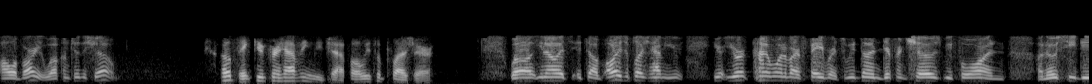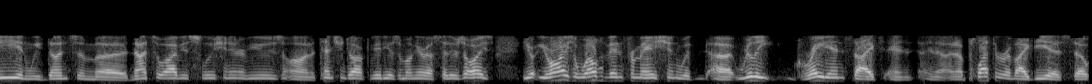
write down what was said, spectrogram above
Olivardia, welcome to the show. Oh, thank you for having me, Jeff. Always a pleasure. Well, you know, it's it's always a pleasure having you. You're, you're kind of one of our favorites. We've done different shows before on on OCD, and we've done some uh, not so obvious solution interviews on attention talk videos, among others. So there's always you're, you're always a wealth of information with uh, really great insights and, and, a, and a plethora of ideas. So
